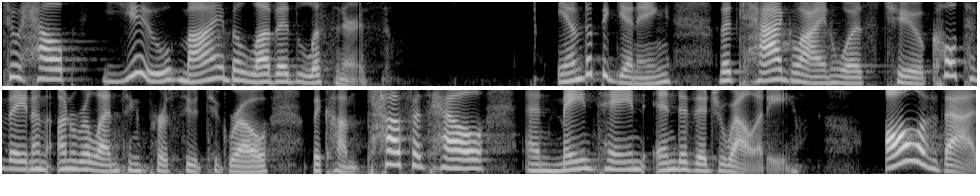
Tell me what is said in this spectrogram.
to help you, my beloved listeners. In the beginning, the tagline was to cultivate an unrelenting pursuit to grow, become tough as hell, and maintain individuality. All of that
